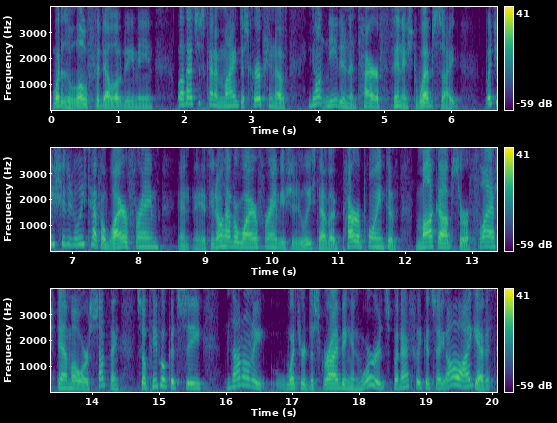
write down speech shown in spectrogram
What does low fidelity mean? Well, that's just kind of my description of you don't need an entire finished website, but you should at least have a wireframe. And if you don't have a wireframe, you should at least have a PowerPoint of mock ups or a flash demo or something so people could see not only what you're describing in words, but actually could say, oh, I get it.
